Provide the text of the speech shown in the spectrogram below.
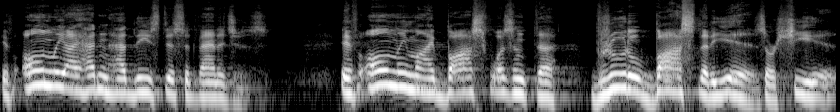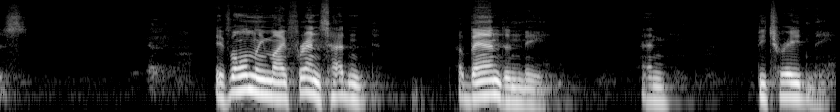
If only I hadn't had these disadvantages. If only my boss wasn't the brutal boss that he is or she is. If only my friends hadn't abandoned me and betrayed me.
